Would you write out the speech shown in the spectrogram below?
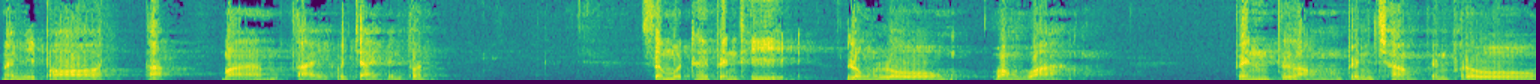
ไม่มีปอด ตับม้ามไตหัวใจเป็นต้น สมมุติให้เป็นที่โล่งโลงว่างว่างเป็นปล่องเป็นช่องเป็นโพรง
